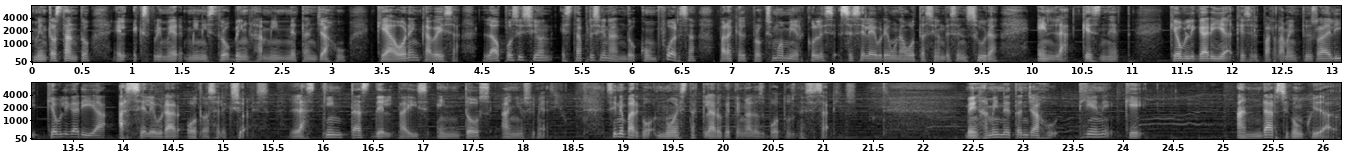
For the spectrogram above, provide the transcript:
Mientras tanto, el ex primer ministro Benjamin Netanyahu, que ahora encabeza la oposición, está presionando con fuerza para que el próximo miércoles se celebre una votación de censura en la Knesset, que obligaría, que es el Parlamento israelí, que obligaría a celebrar otras elecciones, las quintas del país en dos años y medio. Sin embargo, no está claro que tenga los votos necesarios. Benjamin Netanyahu tiene que andarse con cuidado.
